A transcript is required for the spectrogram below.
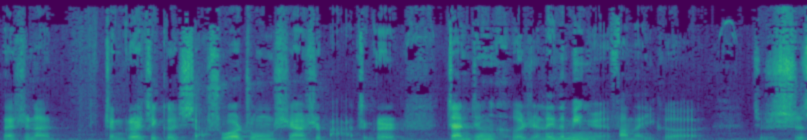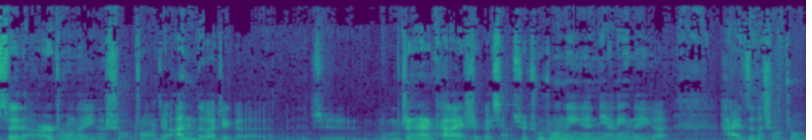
但是呢，整个这个小说中实际上是把整个战争和人类的命运放在一个。就是十岁的儿童的一个手中，就安德这个，就是我们正常人看来是个小学、初中的一个年龄的一个孩子的手中。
